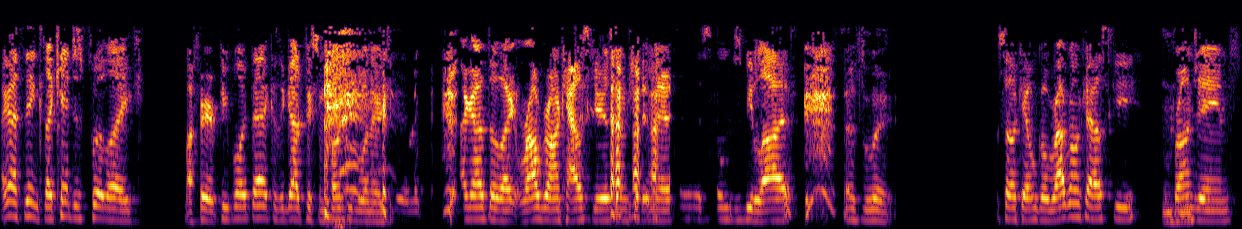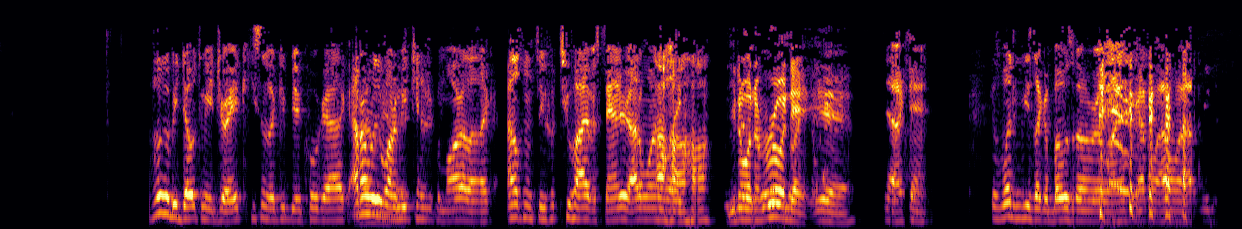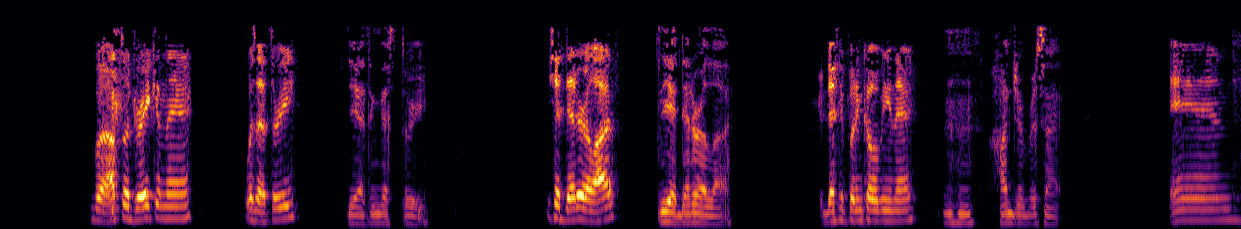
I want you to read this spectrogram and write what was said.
I gotta think. 'cause I can't just put like my favorite people like that because I gotta pick some fun people in there too. I got the like Rob Gronkowski or some shit in there. It's gonna just be live. That's lit. So okay, I'm gonna go Rob Gronkowski, LeBron Mhm. James. I feel like it'd be dope to meet Drake. He seems like he'd be a cool guy. Like, I don't really want to meet Kendrick Lamar. Like I don't want too too high of a standard. I don't want to like Uh-huh. You don't want to ruin it. Yeah. yeah I can't. Because what if he's like a bozo in real life? Like, I don't, I don't want to. But I'll throw Drake in there. Was that three? Yeah, I think that's three. You said dead or alive? Yeah, dead or alive. You're definitely putting Kobe in there. Mhm. Hundred percent. And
